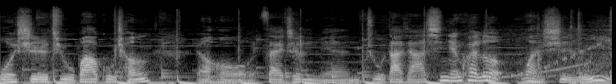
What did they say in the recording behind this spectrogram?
我是巨五八顾城，然后在这里面祝大家新年快乐，万事如意，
